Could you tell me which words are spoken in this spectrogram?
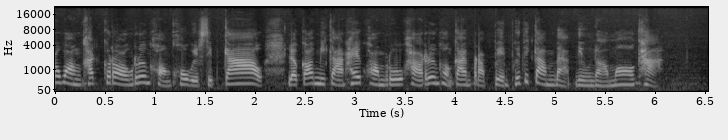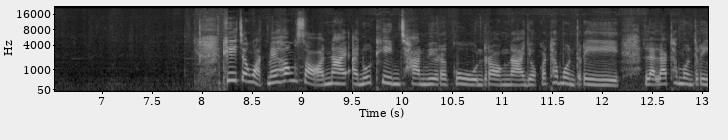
ระวังคัดกรองเรื่องของโควิด -19 แล้วก็มีการให้ความรู้ค่ะเรื่องของการปรับเปลี่ยนพฤติกรรมแบบ New Normal ค่ะ ที่จังหวัดแม่ฮ่องสอนนายอนุทินชาญวีรกูล รองนายกรัฐมนตรี และรัฐมนตรี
